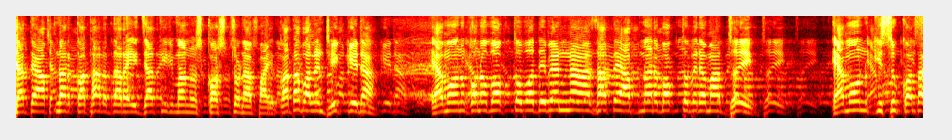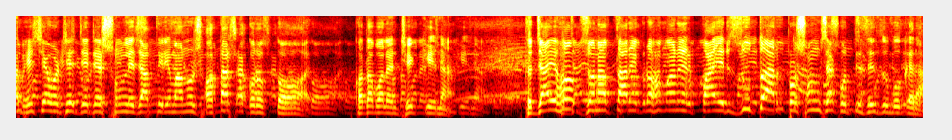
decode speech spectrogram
যাতে আপনার কথার দ্বারা এই জাতির মানুষ কষ্ট না পায়। কথা বলেন ঠিক কিনা? এমন কোন বক্তব্য দেবেন না যাতে আপনার বক্তব্যের মাধ্যমে এমন কিছু কথা ভেসে ওঠে যেটা শুনলে জাতির মানুষ হতাশাগ্রস্ত হয়। কথা বলেন ঠিক কিনা? তো যাই হোক, জনাব তারেক রহমানের পায়ের জুতার প্রশংসা করতেছে যুবকেরা।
